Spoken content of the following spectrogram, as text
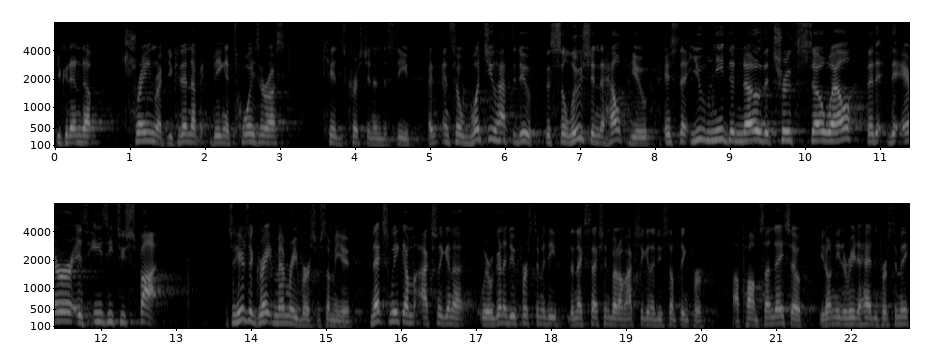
you could end up train wrecked. You could end up being a Toys R Us kids Christian and deceived. And, and so, what you have to do, the solution to help you, is that you need to know the truth so well that it, the error is easy to spot. So here's a great memory verse for some of you. Next week, I'm actually gonna, we were gonna do 1 Timothy the next section, but I'm actually gonna do something for uh, Palm Sunday, so you don't need to read ahead in 1 Timothy.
